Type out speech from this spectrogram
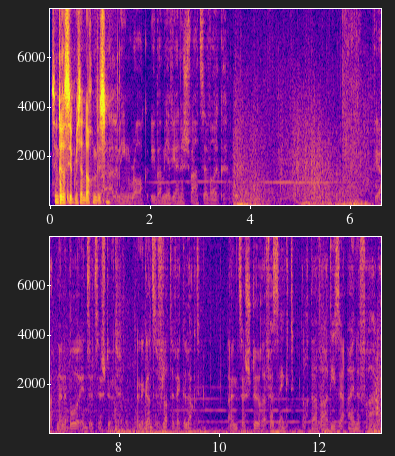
Das interessiert mich dann doch ein bisschen. Vor allem hing Rourke über mir wie eine schwarze Wolke. Wir hatten eine Bohrinsel zerstört, eine ganze Flotte weggelockt, einen Zerstörer versenkt. Doch da war diese eine Frage.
